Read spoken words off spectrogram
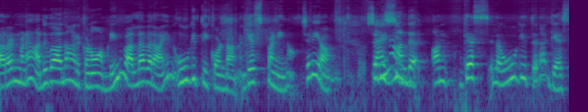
அரண்மனை அதுவாக தான் இருக்கணும் அப்படின்னு வல்லவராயன் ஊகித்தி கொண்டான் கெஸ் பண்ணினான். சரியா? சரின்னா அந்த அந் கெஸ் இல்லை ஊகித்துனா கெஸ்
